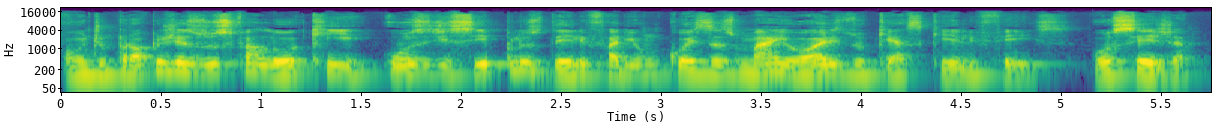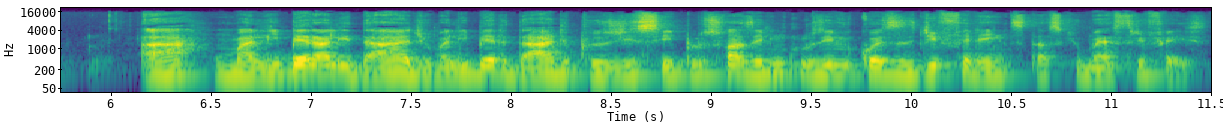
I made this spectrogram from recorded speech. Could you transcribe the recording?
onde o próprio Jesus falou que os discípulos dele fariam coisas maiores do que as que ele fez. Ou seja, há uma liberalidade, uma liberdade para os discípulos fazerem, inclusive, coisas diferentes das que o mestre fez.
